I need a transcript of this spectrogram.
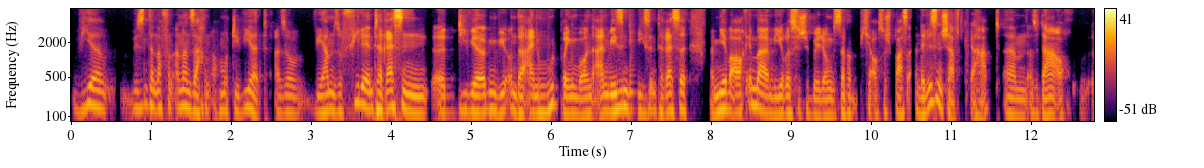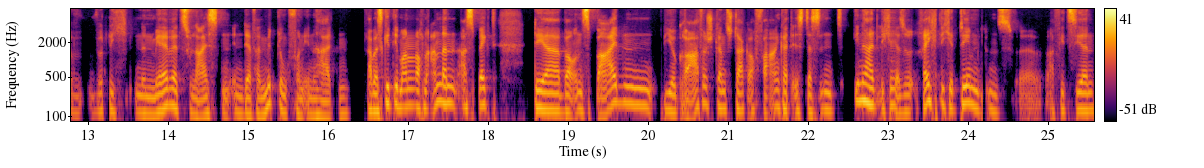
wir, wir sind dann auch von anderen Sachen auch motiviert. Also wir haben so viele Interessen, äh, die wir irgendwie unter einen Hut bringen wollen. Ein wesentliches Interesse bei mir war auch immer juristische Bildung. Deshalb habe ich auch so Spaß an der Wissenschaft gehabt. Ähm, also da auch äh, wirklich einen Mehrwert zu leisten in der Vermittlung von Inhalten. Aber es gibt immer noch einen anderen Aspekt, der bei uns beiden biografisch ganz stark auch verankert ist. Das sind inhaltliche, also rechtliche Themen, die uns äh, affizieren,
